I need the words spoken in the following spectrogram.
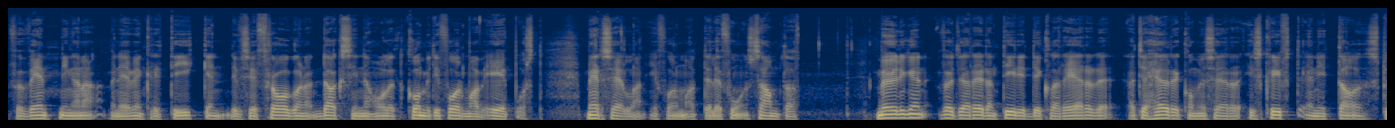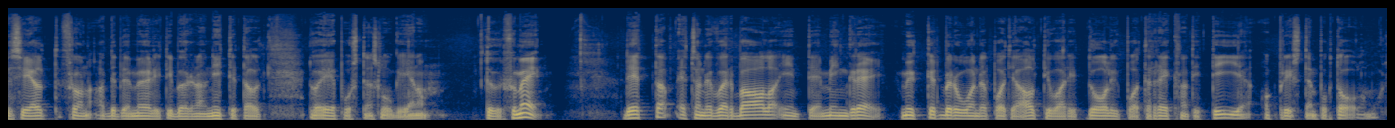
förväntningarna, men även kritiken, det vill säga frågorna, dagsinnehållet, kommit i form av e-post, mer sällan i form av telefonsamtal. Möjligen för att jag redan tidigt deklarerade att jag hellre kommunicerar i skrift än i tal, speciellt från att det blev möjligt i början av 90-talet då e-posten slog igenom. Tur för mig. Detta eftersom det verbala inte är min grej, mycket beroende på att jag alltid varit dålig på att räkna till tio och bristen på tålamod.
